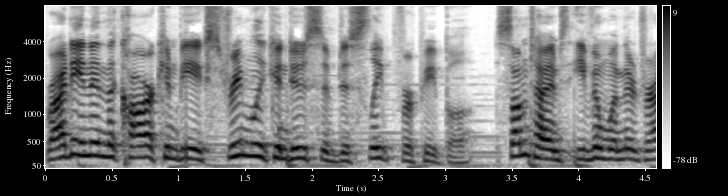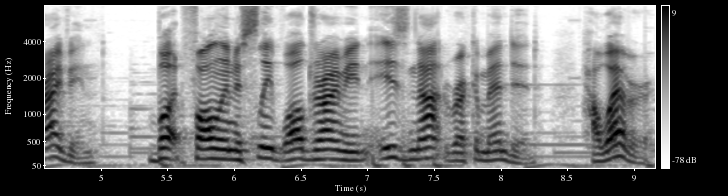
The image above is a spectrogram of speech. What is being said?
Riding in the car can be extremely conducive to sleep for people, sometimes even when they're driving. But falling asleep while driving is not recommended. However,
